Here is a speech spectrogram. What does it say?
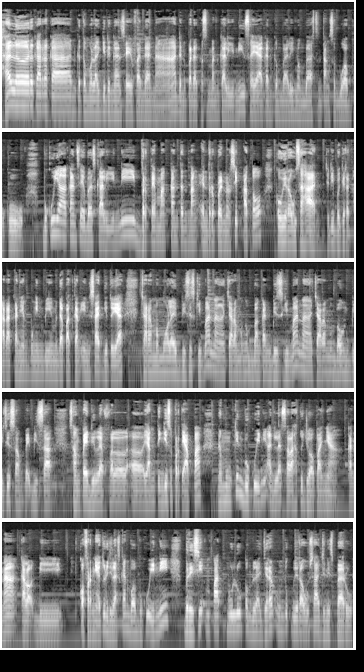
Halo rekan-rekan, ketemu lagi dengan saya Vandana dan pada kesempatan kali ini saya akan kembali membahas tentang sebuah buku. Buku yang akan saya bahas kali ini bertemakan tentang entrepreneurship atau kewirausahaan. Jadi bagi rekan-rekan yang ingin, ingin mendapatkan insight gitu ya, cara memulai bisnis gimana, cara mengembangkan bisnis gimana, cara membangun bisnis sampai bisa sampai di level uh, yang tinggi seperti apa. Nah mungkin buku ini adalah salah satu jawabannya. Karena kalau di covernya itu dijelaskan bahwa buku ini berisi 40 pembelajaran untuk wirausaha jenis baru.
